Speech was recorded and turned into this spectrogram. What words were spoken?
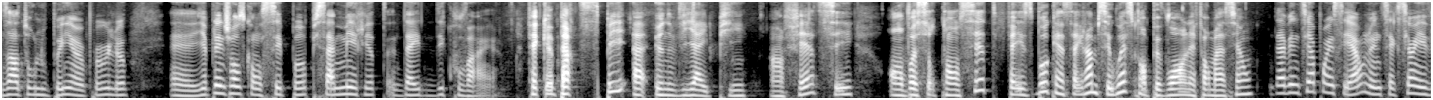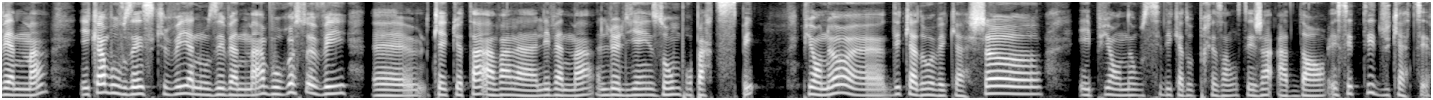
nous entourlouper un peu. là. Euh, Il y a plein de choses qu'on ne sait pas, puis ça mérite d'être découvert. Fait que participer à une VIP, en fait, c'est on va sur ton site, Facebook, Instagram, c'est où est-ce qu'on peut voir l'information? Davincia.ca, on a une section événements. Et quand vous vous inscrivez à nos événements, vous recevez euh, quelques temps avant l'événement le lien Zoom pour participer. Puis on a euh, des cadeaux avec achat. Et puis on a aussi des cadeaux de présence. Les gens adorent. Et c'est éducatif.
